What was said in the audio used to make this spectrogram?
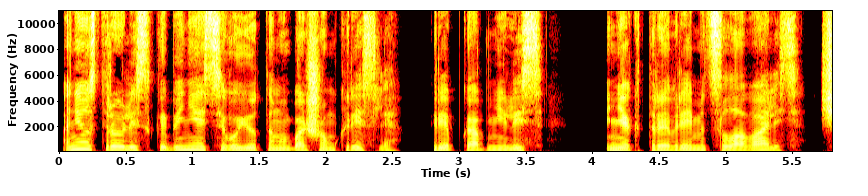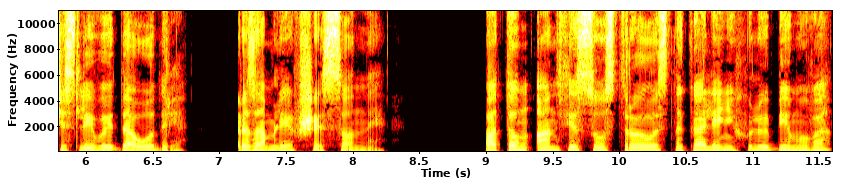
Они устроились в кабинете в уютном и большом кресле, крепко обнялись и некоторое время целовались, счастливые до одури, разомлевшие, сонные. Потом Анфиса устроилась на коленях у любимого,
